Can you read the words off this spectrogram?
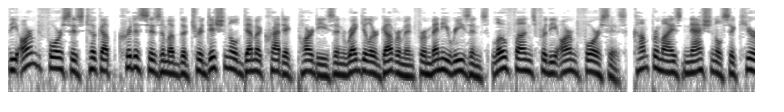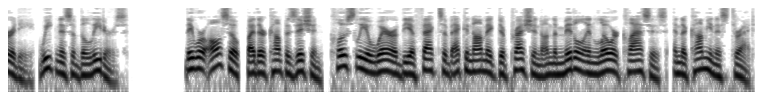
The armed forces took up criticism of the traditional democratic parties and regular government for many reasons low funds for the armed forces, compromised national security, weakness of the leaders. They were also, by their composition, closely aware of the effects of economic depression on the middle and lower classes, and the communist threat.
